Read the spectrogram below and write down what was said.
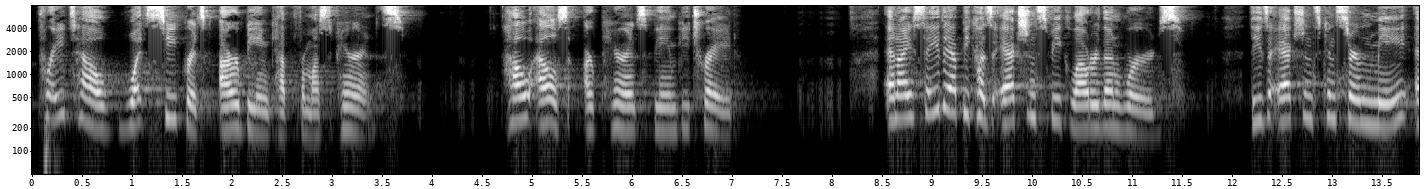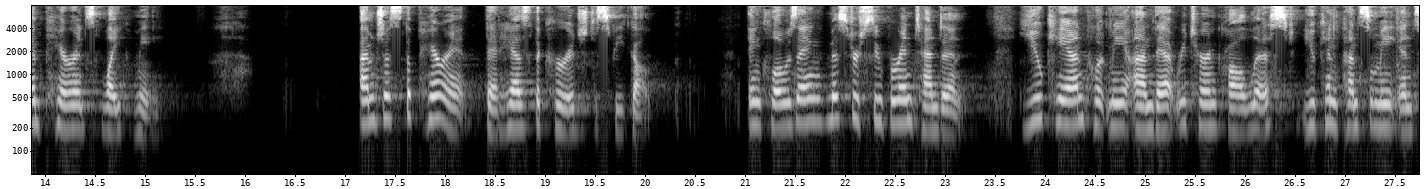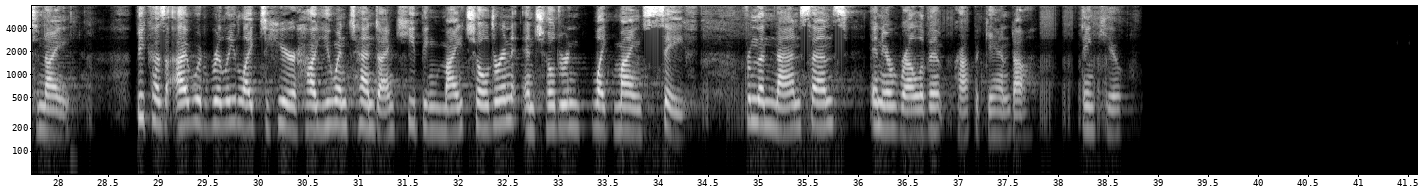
Pray tell what secrets are being kept from us parents. How else are parents being betrayed? And I say that because actions speak louder than words. These actions concern me and parents like me. I'm just the parent that has the courage to speak up. In closing, Mr. Superintendent, you can put me on that return call list. You can pencil me in tonight because I would really like to hear how you intend on keeping my children and children like mine safe from the nonsense and irrelevant propaganda. Thank you.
